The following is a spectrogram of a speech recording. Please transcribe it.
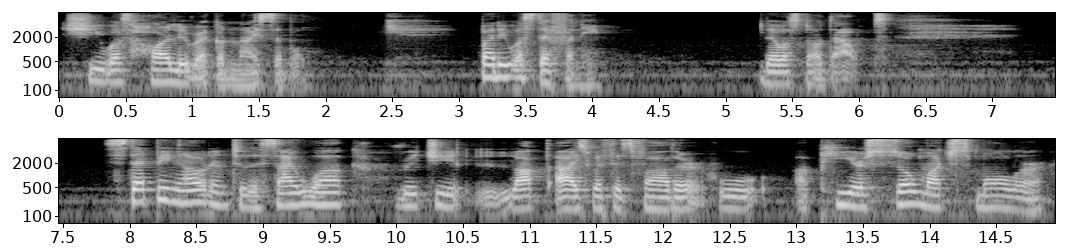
She was hardly recognizable. But it was Stephany. There was no doubt. Stepping out into the sidewalk, Richie locked eyes with his father, who appeared so much smaller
